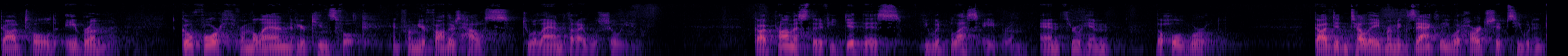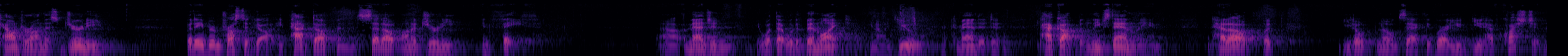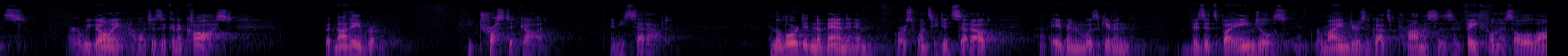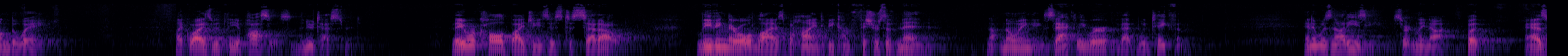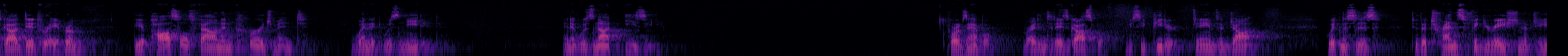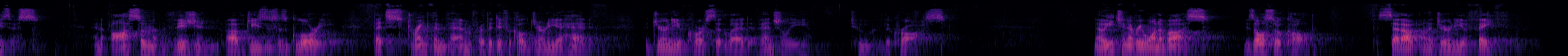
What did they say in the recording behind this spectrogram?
God told Abram, Go forth from the land of your kinsfolk and from your father's house to a land that I will show you. God promised that if he did this, he would bless Abram and through him the whole world. God didn't tell Abram exactly what hardships he would encounter on this journey, but Abram trusted God. He packed up and set out on a journey in faith. Uh, imagine what that would have been like. You know, you are commanded to pack up and leave Stanley and, and head out, but you don't know exactly where. You'd, you'd have questions. Where are we going? How much is it going to cost? But not Abram. He trusted God and he set out. And the Lord didn't abandon him. Of course, once he did set out, uh, Abram was given visits by angels and reminders of God's promises and faithfulness all along the way. Likewise with the apostles in the New Testament. They were called by Jesus to set out, leaving their old lives behind to become fishers of men, not knowing exactly where that would take them. And it was not easy, certainly not. But as God did for Abram, the apostles found encouragement when it was needed. And it was not easy. For example, right in today's gospel, we see Peter, James, and John, witnesses to the transfiguration of Jesus, an awesome vision of Jesus' glory that strengthened them for the difficult journey ahead. A journey, of course, that led eventually to the cross. Now, each and every one of us is also called to set out on a journey of faith.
